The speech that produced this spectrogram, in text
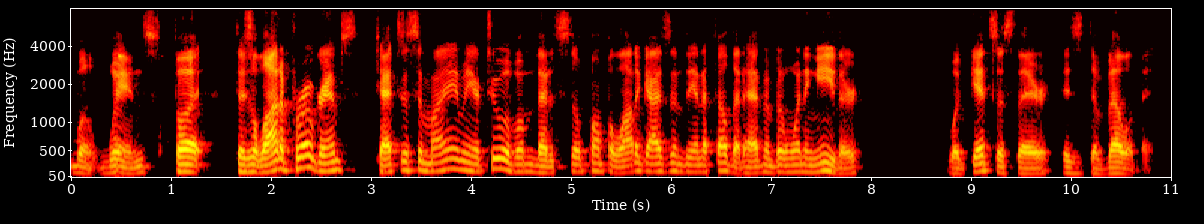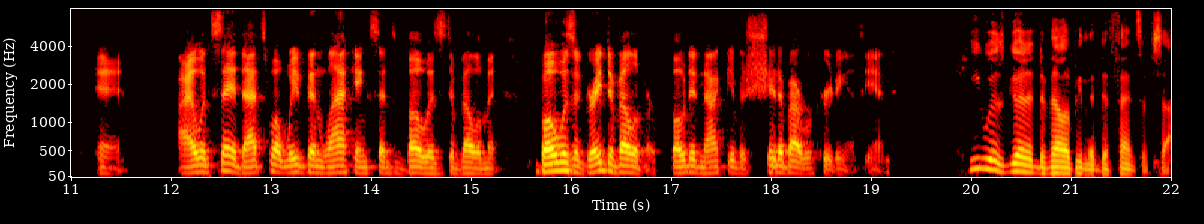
Well, wins, but there's a lot of programs. Texas and Miami are two of them that still pump a lot of guys into the NFL that haven't been winning either. What gets us there is development, and I would say that's what we've been lacking since Bo is development. Bo was a great developer. Bo did not give a shit about recruiting at the end. He was good at developing the defensive side.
